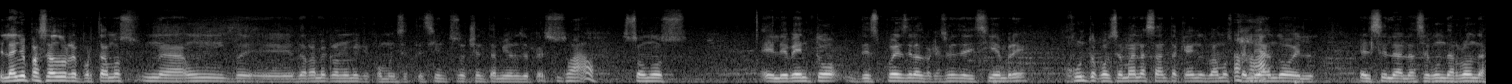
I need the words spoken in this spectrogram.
El año pasado reportamos una- un eh, derrame económico como en 780 millones de pesos. Wow. somos el evento después de las vacaciones de diciembre, junto con Semana Santa, que ahí nos vamos Ajá. peleando el, el- la, la segunda ronda.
